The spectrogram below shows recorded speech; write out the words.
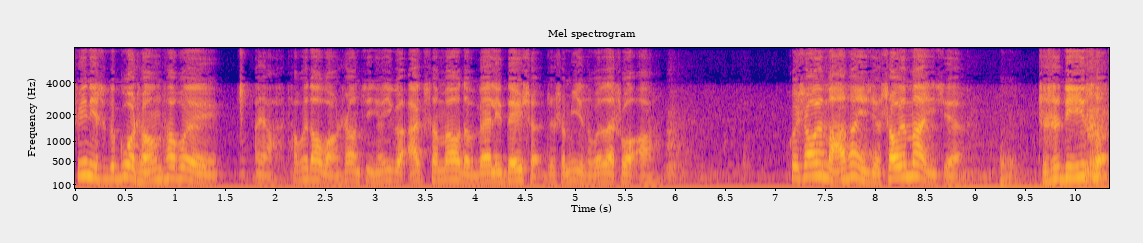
Finish 的过程，它会，哎呀，它会到网上进行一个 XML 的 validation，这什么意思？我再说啊，会稍微麻烦一些，稍微慢一些，只是第一次，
